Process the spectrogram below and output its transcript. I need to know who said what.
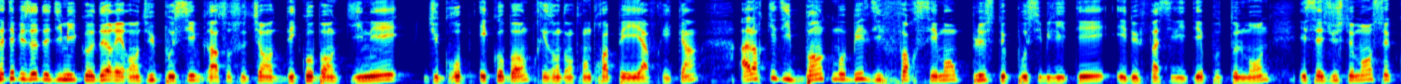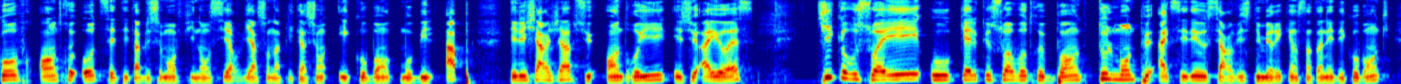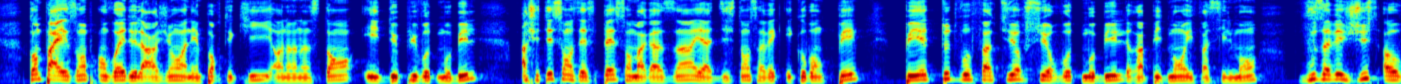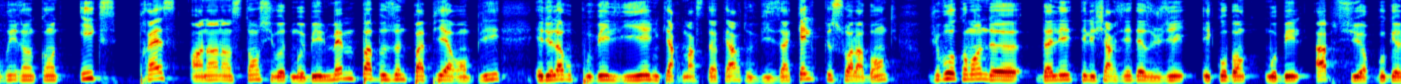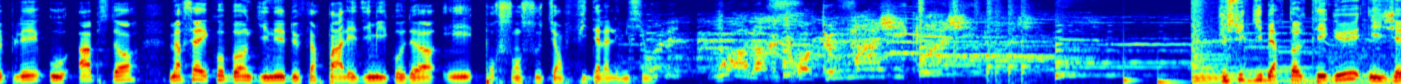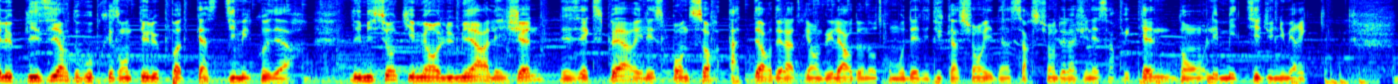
Speaker 1: Cet épisode de 10 000 codeurs est rendu possible grâce au soutien d'EcoBank Guinée du groupe EcoBank présent dans 33 pays africains. Alors qui dit banque mobile dit forcément plus de possibilités et de facilités pour tout le monde. Et c'est justement ce qu'offre entre autres cet établissement financier via son application EcoBank Mobile App, téléchargeable sur Android et sur iOS. Qui que vous soyez ou quelle que soit votre banque, tout le monde peut accéder aux services numériques instantanés d'EcoBank, comme par exemple envoyer de l'argent à n'importe qui en un instant et depuis votre mobile, acheter sans espèces en magasin et à distance avec EcoBank Pay, payer toutes vos factures sur votre mobile rapidement et facilement. Vous avez juste à ouvrir un compte X presse en un instant sur votre mobile, même pas besoin de papier à remplir. Et de là, vous pouvez lier une carte Mastercard ou Visa, quelle que soit la banque. Je vous recommande d'aller télécharger des objets EcoBank Mobile App sur Google Play ou App Store. Merci à EcoBank Guinée de faire parler d'Imi codeurs et pour son soutien fidèle à l'émission. Je suis Guy Bertol Tégueux et j'ai le plaisir de vous présenter le podcast 10 000 codeurs. L'émission qui met en lumière les jeunes, les experts et les sponsors acteurs de la triangulaire de notre modèle d'éducation et d'insertion de la jeunesse africaine dans les métiers du numérique.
